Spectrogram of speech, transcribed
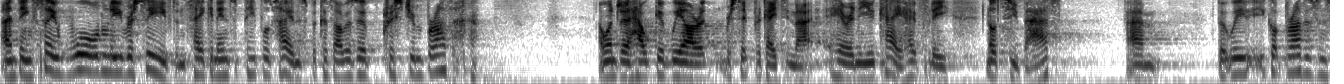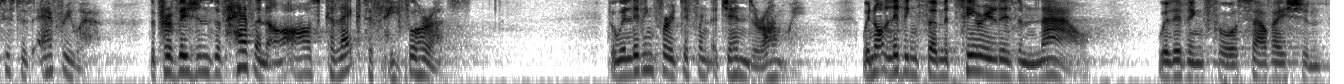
and being so warmly received and taken into people's homes because I was a Christian brother. I wonder how good we are at reciprocating that here in the UK. Hopefully, not too bad. Um, but we, you've got brothers and sisters everywhere. The provisions of heaven are ours collectively for us. But we're living for a different agenda, aren't we? We're not living for materialism now. We're living for salvation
